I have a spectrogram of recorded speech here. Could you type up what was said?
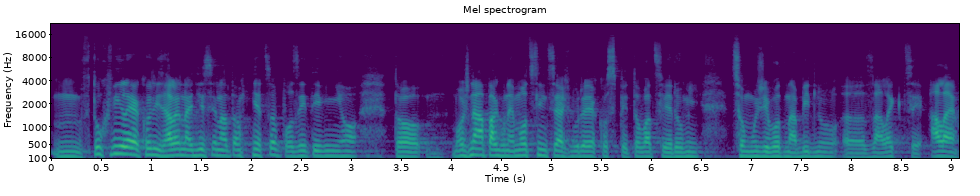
mm, v tu chvíli jako říct, hele, najdi si na tom něco pozitivního, to možná pak v nemocnici, až bude jako zpytovat svědomí, co mu život nabídnul uh, za lekci. Ale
